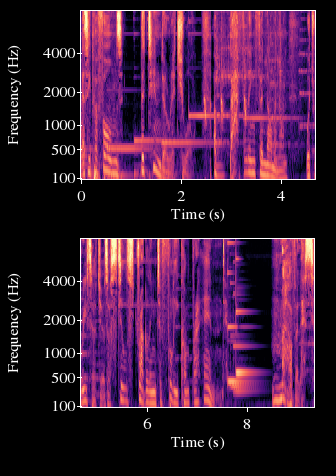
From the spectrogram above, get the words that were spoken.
as he performs the Tinder ritual, a baffling phenomenon which researchers are still struggling to fully comprehend. Marvelous.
